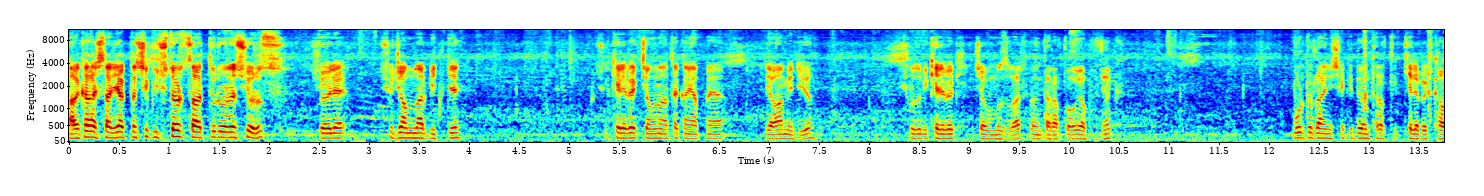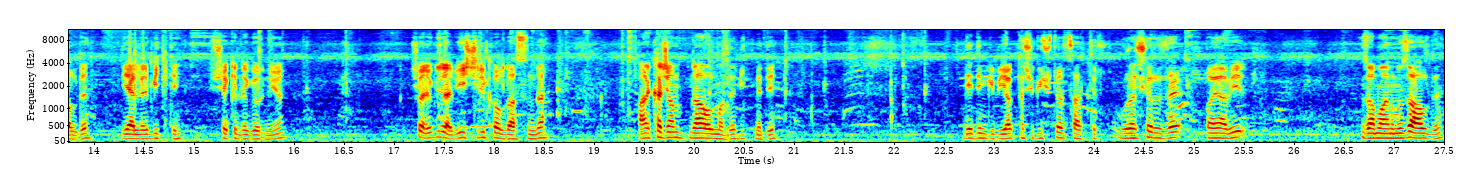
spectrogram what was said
Arkadaşlar yaklaşık 3-4 saattir uğraşıyoruz. Şöyle şu camlar bitti. Şu kelebek camını Atakan yapmaya devam ediyor. Şurada bir kelebek camımız var. Ön tarafta o yapılacak. Burada da aynı şekilde ön taraftaki kelebek kaldı. Diğerleri bitti. Şu şekilde görünüyor. Şöyle güzel bir işçilik oldu aslında. Arka cam daha olmadı, bitmedi. Dediğim gibi yaklaşık 3-4 saattir uğraşıyoruz ve bayağı bir zamanımızı aldı.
